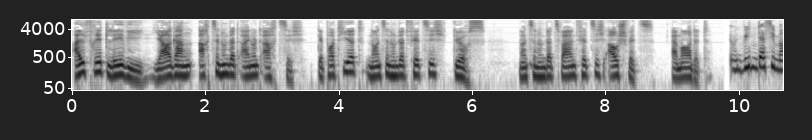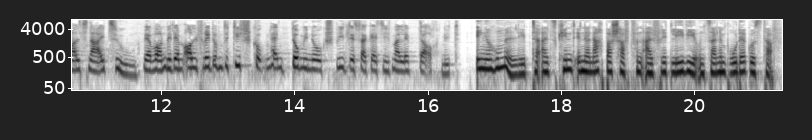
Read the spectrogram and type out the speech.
Alfred Levy, Jahrgang 1881, deportiert 1940 Gürs, 1942 Auschwitz, ermordet. Und Winter sind wir als Neizum. Wir waren mit dem Alfred um den Tisch gucken, haben Domino gespielt, das vergesse ich mein Lebtag nicht. Inge Hummel lebte als Kind in der Nachbarschaft von Alfred Levi und seinem Bruder Gustav.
